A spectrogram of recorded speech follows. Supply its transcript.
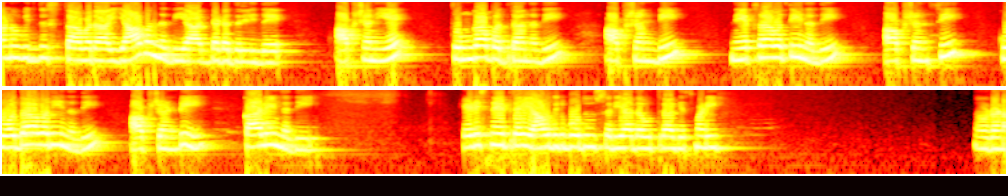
ಅಣು ವಿದ್ಯುತ್ ಸ್ಥಾವರ ಯಾವ ನದಿಯ ದಡದಲ್ಲಿದೆ? ಆಪ್ಷನ್ ಎ, ತುಂಗಾಭದ್ರಾ ನದಿ. ಆಪ್ಷನ್ ಬಿ, ನೇತ್ರಾವತಿ ನದಿ. ಆಪ್ಷನ್ ಸಿ, ಗೋದಾವರಿ ನದಿ. ಆಪ್ಷನ್ ಡಿ, ಕಾಳಿ ನದಿ. ಹೇಳಿ ಸ್ನೇಹಿತರೆ, ಯಾವ್ದಿರ್ಬೋದು? ಸರಿಯಾದ ಉತ್ತರ ಗೆಸ್ ಮಾಡಿ. ನೋಡೋಣ.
